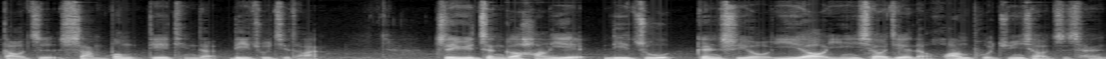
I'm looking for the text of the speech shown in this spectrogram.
导致闪崩跌停的丽珠集团。至于整个行业，丽珠更是有医药营销界的黄埔军校之称。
